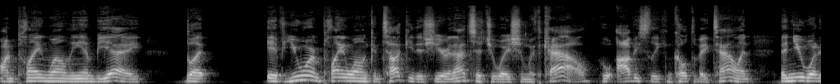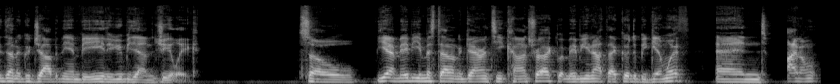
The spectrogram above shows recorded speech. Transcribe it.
on playing well in the NBA, but if you weren't playing well in Kentucky this year in that situation with Cal, who obviously can cultivate talent, then you wouldn't have done a good job in the NBA either. You'd be down in the G League. So, yeah, maybe you missed out on a guaranteed contract, but maybe you're not that good to begin with. And I don't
